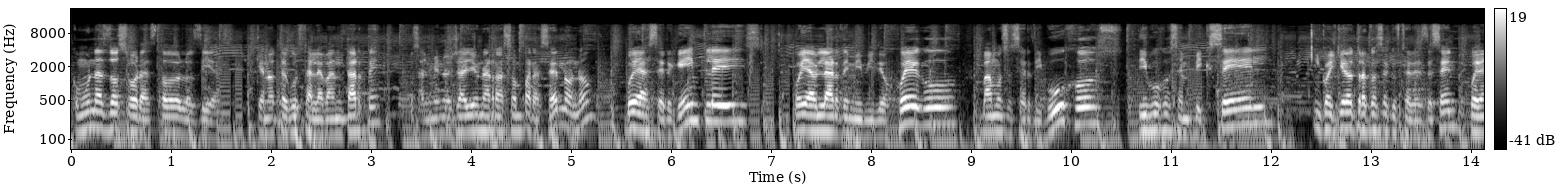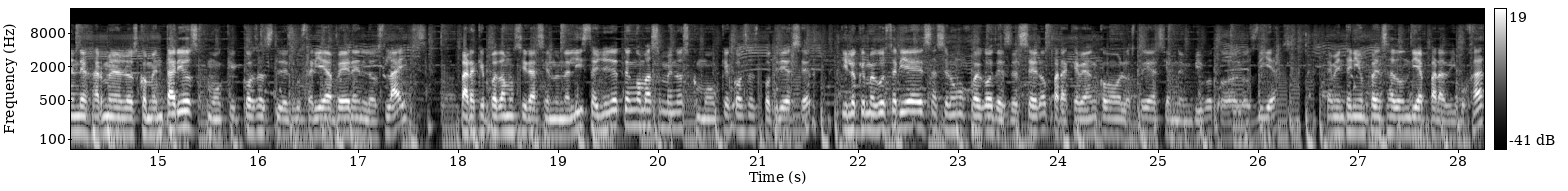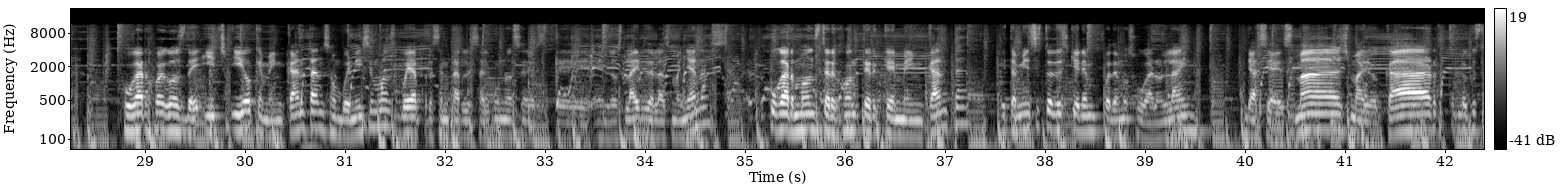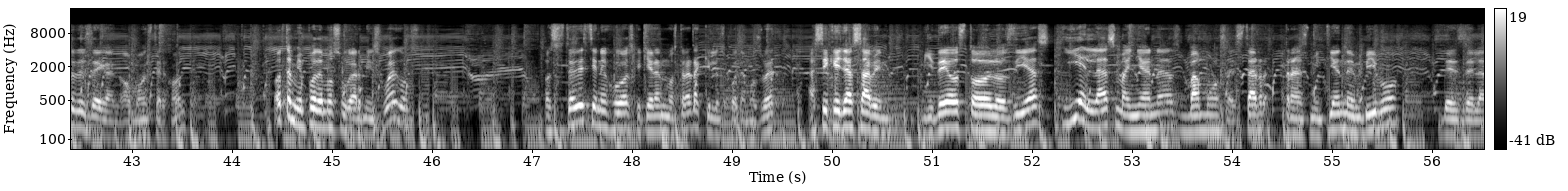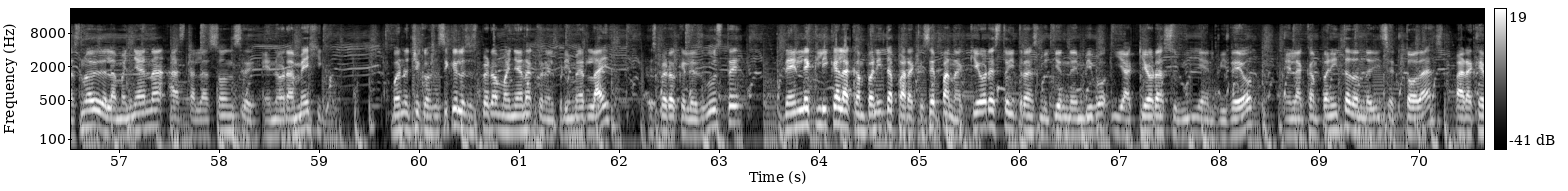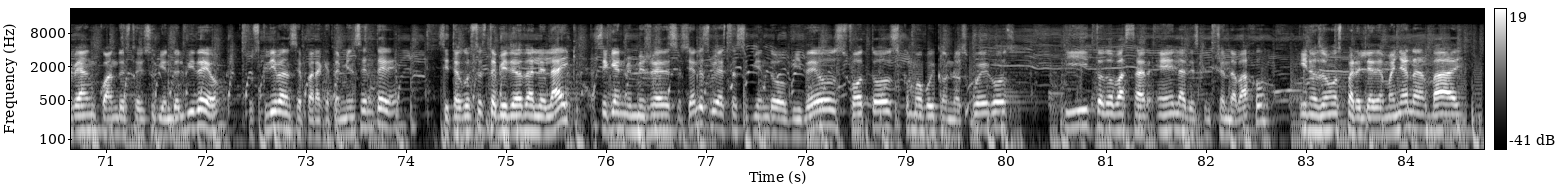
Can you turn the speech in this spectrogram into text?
Como unas dos horas todos los días. ¿Que no te gusta levantarte? Pues al menos ya hay una razón para hacerlo, ¿no? Voy a hacer gameplays, voy a hablar de mi videojuego, vamos a hacer dibujos, dibujos en pixel, y cualquier otra cosa que ustedes deseen. Pueden dejármelo en los comentarios como qué cosas les gustaría ver en los lives para que podamos ir haciendo una lista. Yo ya tengo más o menos como qué cosas podría hacer y lo que me gustaría es hacer un juego desde cero para que vean cómo lo estoy haciendo en vivo todos los días. También tenía pensado un día para dibujar, jugar juegos de itch.io que me encantan, son buenísimos. Voy a presentarles algunos este, en los lives de las mañanas. Jugar Monster Hunter que me encanta y también si ustedes quieren podemos jugar online, ya sea Smash, Mario Kart, lo que ustedes digan o Monster Hunter. O también podemos jugar mis juegos. O si ustedes tienen juegos que quieran mostrar, aquí los podemos ver. Así que ya saben, videos todos los días y en las mañanas vamos a estar transmitiendo en vivo desde las 9 de la mañana hasta las 11 en hora México. Bueno chicos, así que los espero mañana con el primer live, espero que les guste. Denle click a la campanita para que sepan a qué hora estoy transmitiendo en vivo y a qué hora subí el video. En la campanita donde dice todas, para que vean cuando estoy subiendo el video. Suscríbanse para que también se enteren. Si te gustó este video dale like, sígueme en mis redes sociales, voy a estar subiendo videos, fotos, cómo voy con los juegos y todo va a estar en la descripción de abajo. Y nos vemos para el día de mañana, bye.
